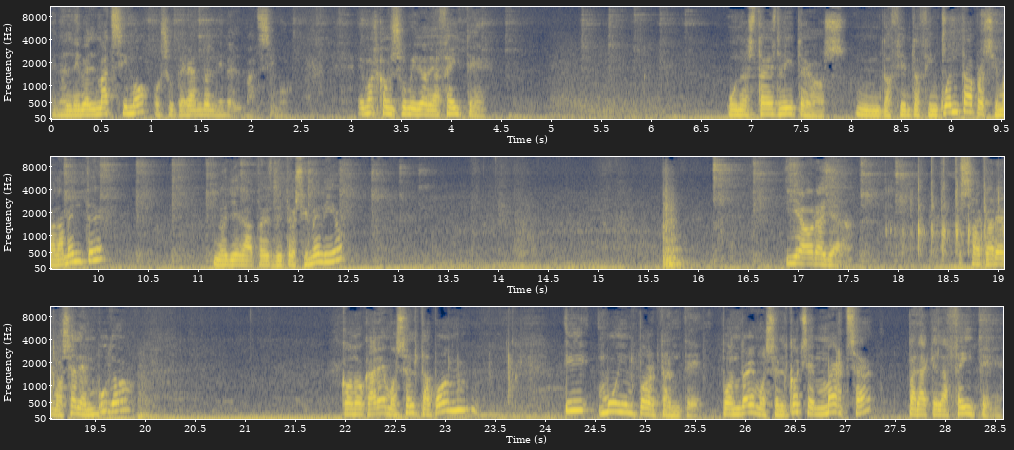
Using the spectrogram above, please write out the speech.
en el nivel máximo o superando el nivel máximo. Hemos consumido de aceite unos 3 litros 250 mm, aproximadamente. No llega a 3 litros y medio. Y ahora ya sacaremos el embudo colocaremos el tapón y muy importante pondremos el coche en marcha para que el aceite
